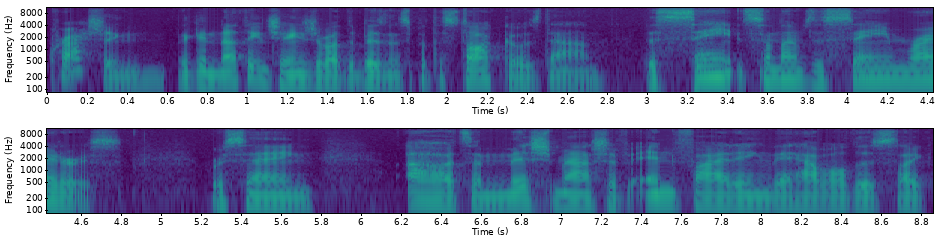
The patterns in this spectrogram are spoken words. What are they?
crashing, again, nothing changed about the business, but the stock goes down. The same, sometimes the same writers were saying, "Oh, it's a mishmash of infighting. They have all this like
